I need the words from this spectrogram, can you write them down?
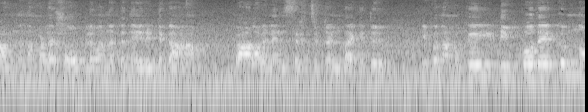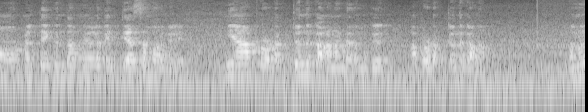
വന്ന് നമ്മുടെ ഷോപ്പിൽ വന്നിട്ട് നേരിട്ട് കാണാം. ഇപ്പോൾ അളവിനനുസരിച്ചിട്ട് ഉണ്ടാക്കി തരും. ഇപ്പോൾ നമുക്ക് ഈ ഡിപ്പോ നോർമൽത്തേക്കും നോർമൽ തേക്കും തമ്മിലുള്ള വ്യത്യാസം പറഞ്ഞില്ലേ? ഇനി ആ പ്രൊഡക്റ്റ് ഒന്ന് കാണണ്ടേ? നമുക്ക് ആ പ്രൊഡക്റ്റ് ഒന്ന് കാണാം. നമ്മൾ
